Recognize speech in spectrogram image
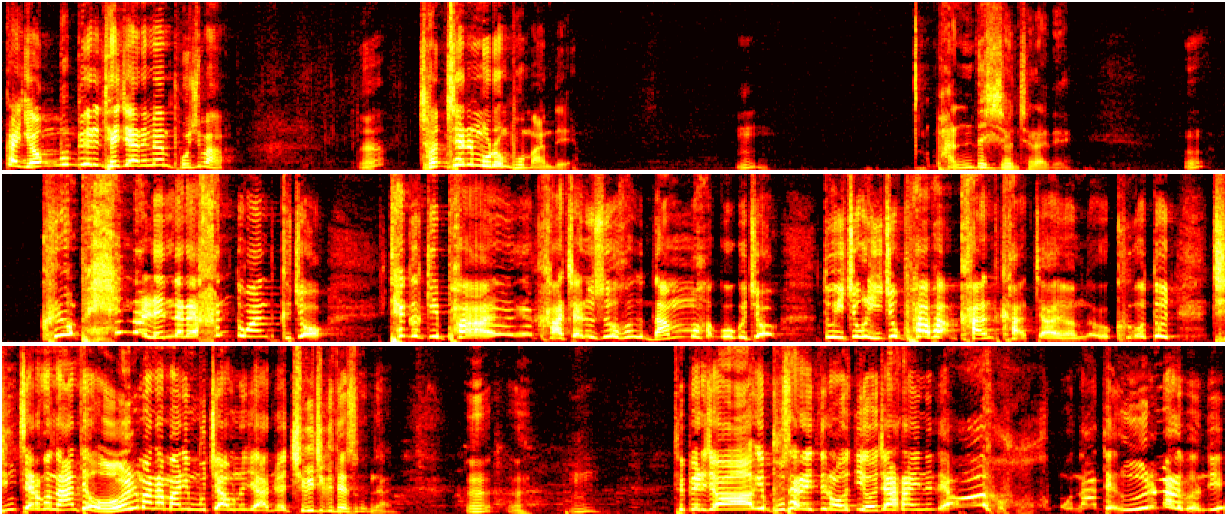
그러니까 영분별이 되지 않으면 보지 마. 어? 전체를 모르면 보면 안 돼. 음. 반드시 전철해야 돼. 어? 그럼 맨날 옛날에 한동안 그죠? 태극기 파 가짜 뉴스 난무하고 그죠? 또 이쪽은 이쪽 파 가, 가짜 그것도 진짜라고 나한테 얼마나 많이 문자 오는지 아주 지긋지긋해서 난. 어? 어, 응? 특별히 저기 부산에 있는 어디 여자 하나 있는데 아유 뭐 나한테 얼마나 그런지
